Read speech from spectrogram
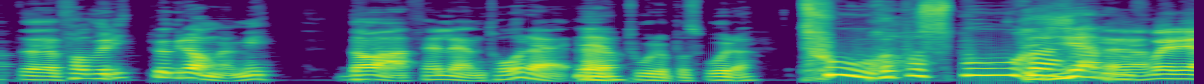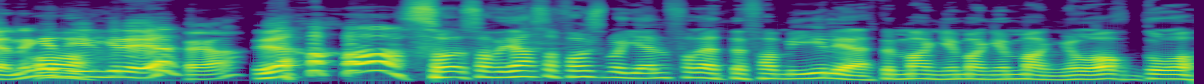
at eh, favorittprogrammet mitt da jeg feller en tåre, er Ja. Tore på sporet. Tore på sporet! Gjenforening er din greie. Ja. Ja. Så, så, ja, så folk som blir gjenforent med familie etter mange mange, mange år, da,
